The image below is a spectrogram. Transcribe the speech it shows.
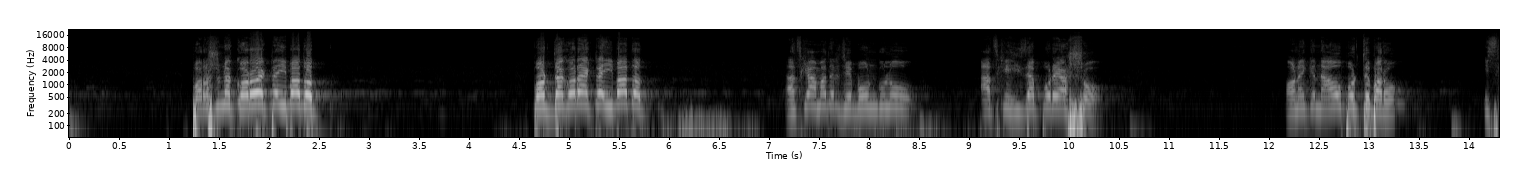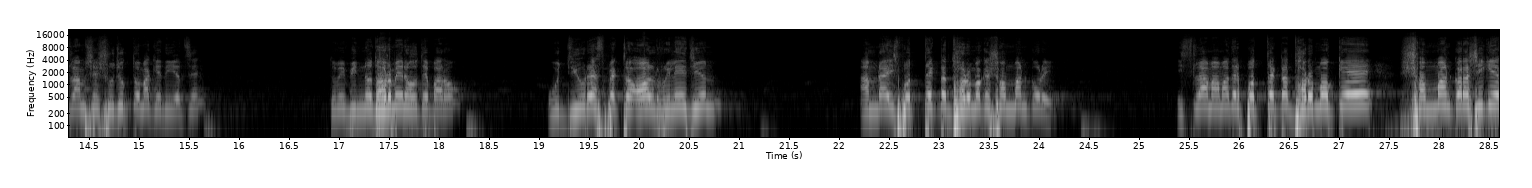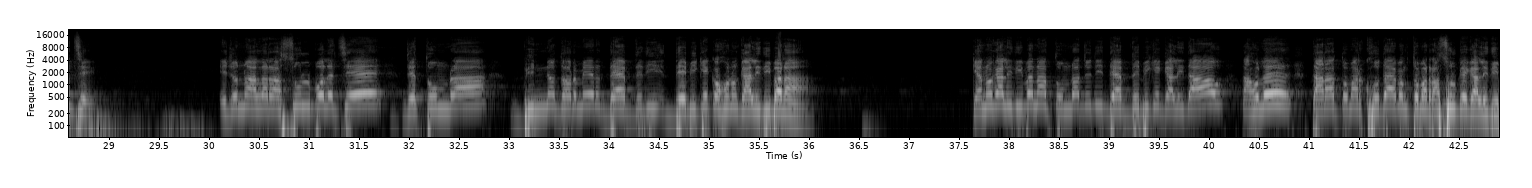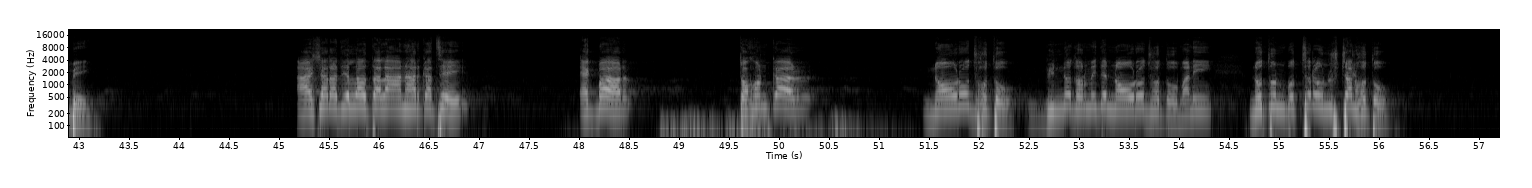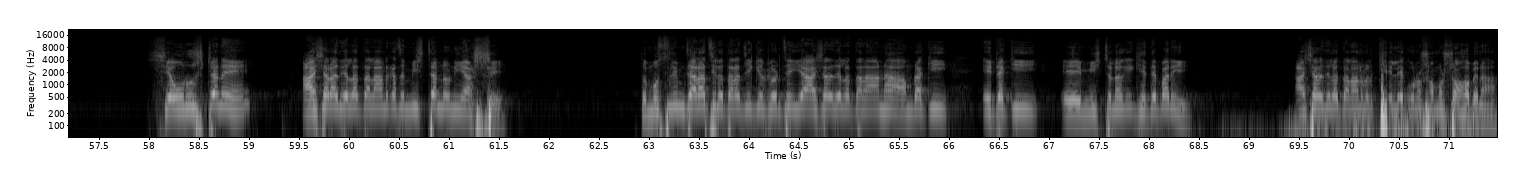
পড়াশোনা করো একটা ইবাদত। পর্দা করা একটা ইবাদত। আজকে আমাদের যে বোনগুলো আজকে হিজাব পরে আসছো, অনেকে নাও পড়তে পারো। ইসলাম সে সুযোগ তোমাকে দিয়েছে। তুমি ভিন্ন ধর্মের হতে পারো। With due respect all religion আমরা এই প্রত্যেকটা ধর্মকে সম্মান করি। ইসলাম আমাদের প্রত্যেকটা ধর্মকে সম্মান করা শিখিয়েছে। এজন্য আল্লাহ রাসূল বলেছে যে তোমরা ভিন্ন ধর্মের দেব দেবী, দেবীকে কখনো গালি দিবা না। কেন গালি দিবে না? তোমরা যদি দেব দেবীকে গালি দাও, তাহলে তারা তোমার খোদা এবং তোমার রাসূলকে গালি দিবে। আয়সা রাদিয়াল্লাহ তালা আনহার কাছে একবার তখনকার নওরোজ হতো, ভিন্ন ধর্মীদের নওরোজ হতো মানে নতুন বছরের অনুষ্ঠান হতো। সে অনুষ্ঠানে আয়সা রাদিয়াল্লাহ তালা আনহার কাছে মিষ্টান্ন নিয়ে আসছে। তো মুসলিম যারা ছিল, তারা জিজ্ঞেস করছে, ইয়া আয়সা রাদিয়াল্লাহ তালা আনহা, আমরা কি এটা কি, এ মিষ্টান্ন কি খেতে পারি? আয়সা রাদিয়াল্লাহ তালা আনহা খেলে কোনো সমস্যা হবে না।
